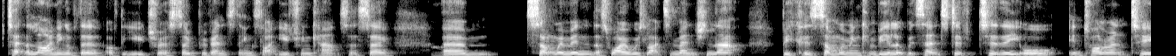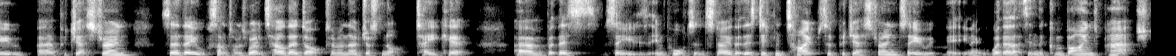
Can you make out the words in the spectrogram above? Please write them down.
protect the lining of the of the uterus, so prevents things like uterine cancer. So um, some women, that's why I always like to mention that because some women can be a little bit sensitive to the or intolerant to uh, progesterone, so they sometimes won't tell their doctor and they'll just not take it. Um, but there's so it's important to know that there's different types of progesterone. So you know whether that's in the combined patch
